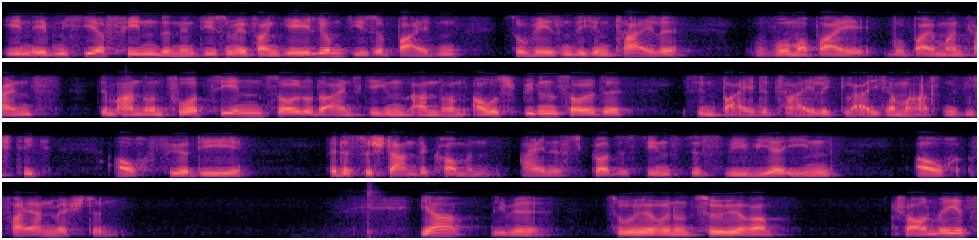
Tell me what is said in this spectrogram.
ihn eben hier finden, in diesem Evangelium, diese beiden so wesentlichen Teile, wo man bei, wobei man keins dem anderen vorziehen soll oder eins gegen den anderen ausspielen sollte, sind beide Teile gleichermaßen wichtig, auch für, die, für das Zustandekommen eines Gottesdienstes, wie wir ihn auch feiern möchten. Ja, liebe Zuhörerinnen und Zuhörer, schauen wir jetzt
